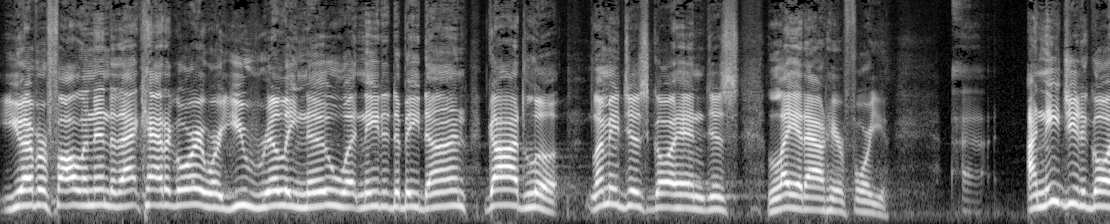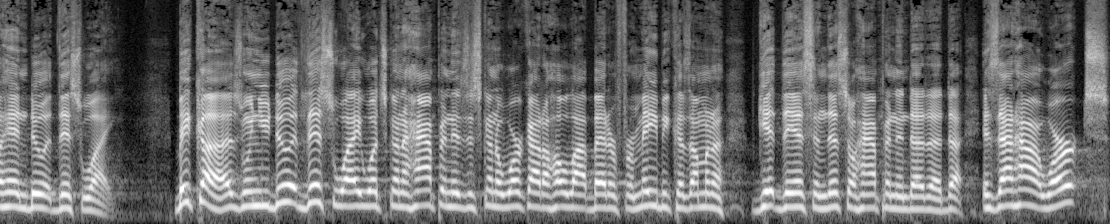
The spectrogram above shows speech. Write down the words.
You ever fallen into that category where you really knew what needed to be done? God, look, let me just go ahead and just lay it out here for you. I need you to go ahead and do it this way. Because when you do it this way, what's going to happen is it's going to work out a whole lot better for me because I'm going to get this and this will happen and da da da. Is that how it works?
